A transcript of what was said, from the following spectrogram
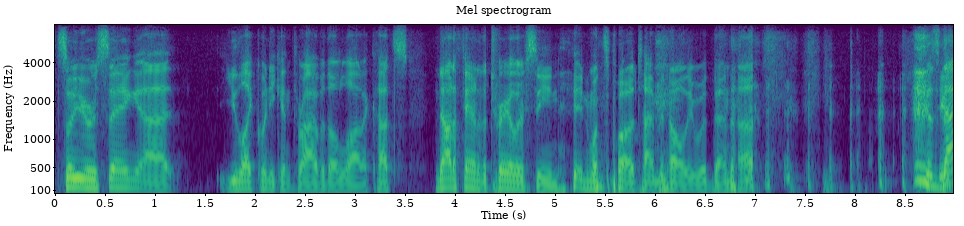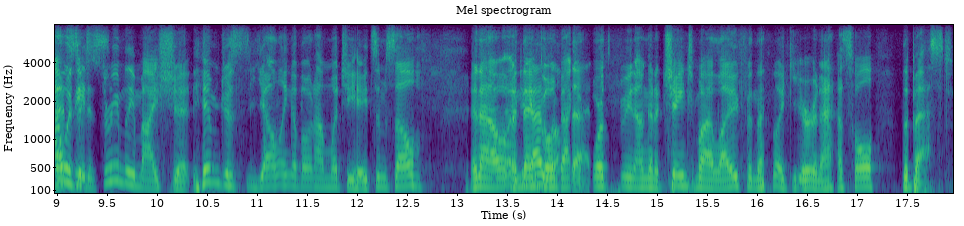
So you were saying uh, you like when he can thrive without a lot of cuts. Not a fan of the trailer scene in Once Upon a Time in Hollywood, then, huh? Because that, was scene is- extremely my shit. Him just yelling about how much he hates himself, and how, Dude, and then I going love back and that. forth between I'm gonna change my life, and then like you're an asshole. The best.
